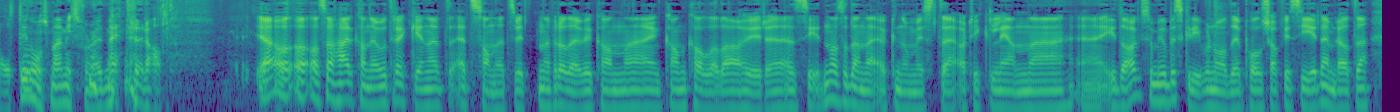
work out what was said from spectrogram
Alltid noen som er misfornøyd med et eller annet. Ja, altså Her kan jeg jo trekke inn et, et sannhetsvitne fra det vi kan, kan kalle da høyresiden. altså Denne økonomiske artikkelen igjen eh, i dag, som jo beskriver noe av det Paul Shaffi sier, nemlig at eh,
